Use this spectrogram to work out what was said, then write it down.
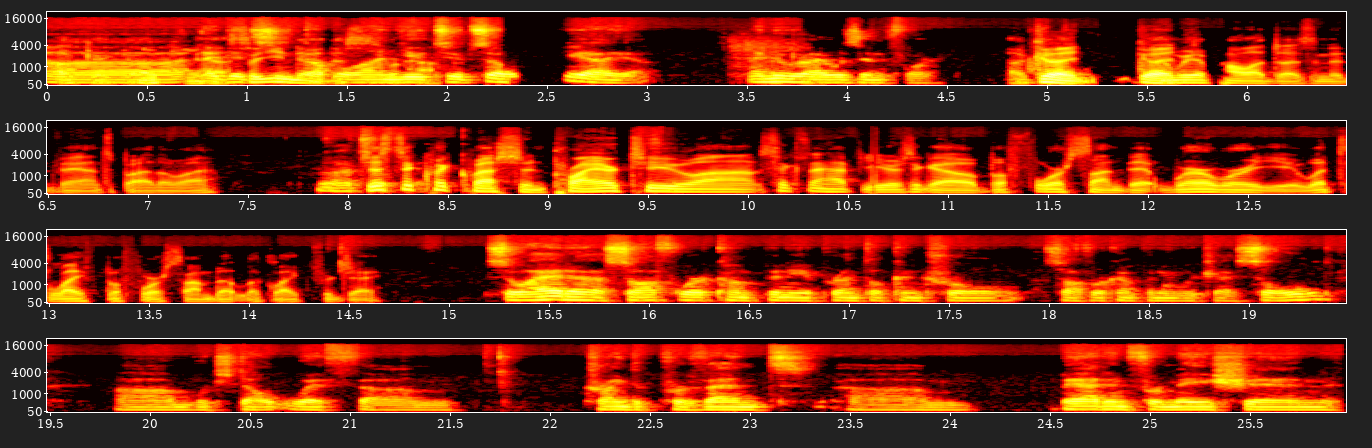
Okay, uh, okay. I did so you see a couple on what happens. YouTube. So yeah, yeah, I knew what I was in for. Good, And good. we apologize in advance, by the way. No, that's Just a quick question. Prior to uh, six and a half years ago, before Sunbit, where were you? What's life before Sunbit look like for Jay? So I had a software company, a parental control software company, which I sold, um, which dealt with um, trying to prevent um, bad information,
